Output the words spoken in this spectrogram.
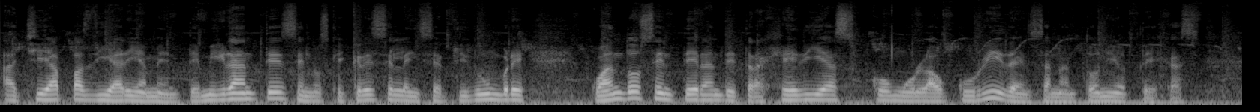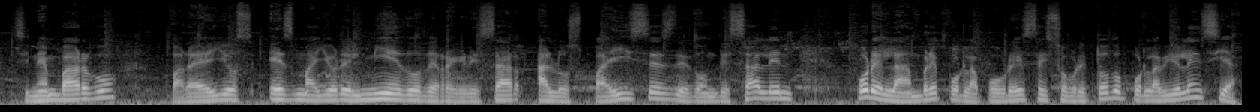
a Chiapas diariamente, migrantes en los que crece la incertidumbre cuando se enteran de tragedias como la ocurrida en San Antonio, Texas. Sin embargo, para ellos es mayor el miedo de regresar a los países de donde salen por el hambre, por la pobreza y sobre todo por la violencia.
